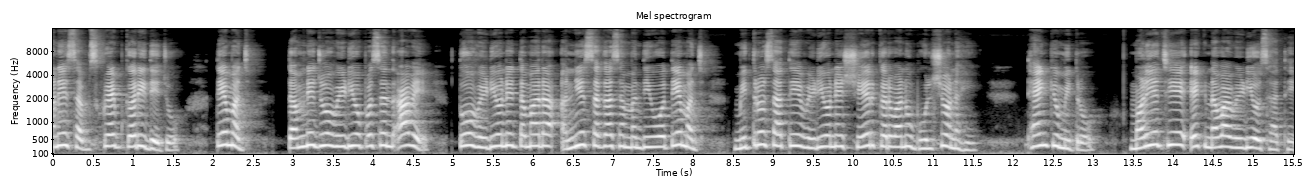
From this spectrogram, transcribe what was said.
અને સબસ્ક્રાઈબ કરી દેજો. તેમજ તમને જો વીડિયો પસંદ આવે તો વિડીયોને તમારા અન્ય સગા સંબંધીઓ તેમજ મિત્રો સાથે વિડીયોને શેર કરવાનું ભૂલશો નહીં. થેન્ક યુ મિત્રો. મળીએ છીએ એક નવા વીડિયો સાથે.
